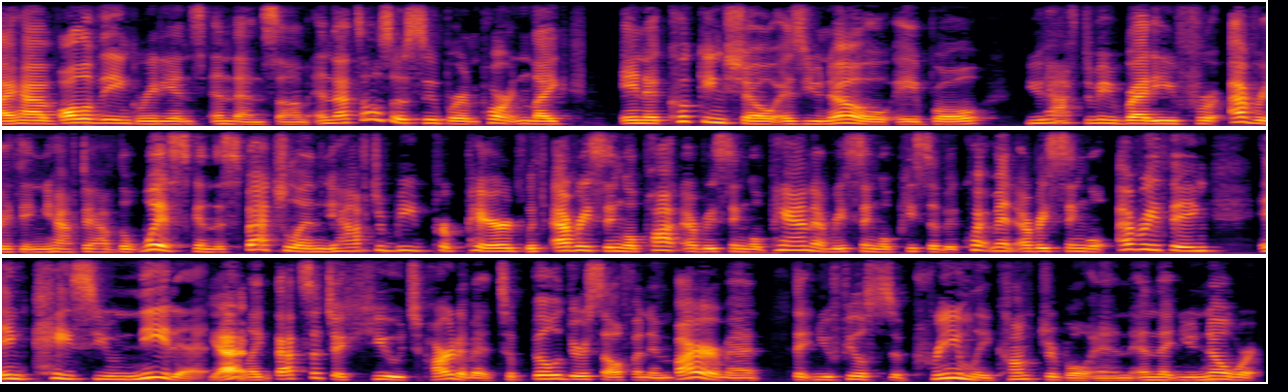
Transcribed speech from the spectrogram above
I have all of the ingredients and then some. And that's also super important. Like in a cooking show, as you know, April, you have to be ready for everything. You have to have the whisk and the spatula, and you have to be prepared with every single pot, every single pan, every single piece of equipment, every single everything in case you need it. Yeah. Like that's such a huge part of it to build yourself an environment that you feel supremely comfortable in and that you know where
